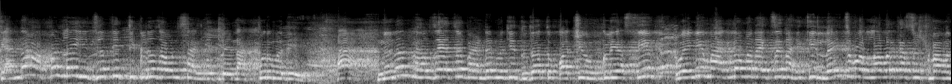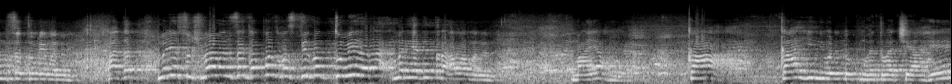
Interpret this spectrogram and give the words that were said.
त्यांना आपण लय इज्जतीत तिकडे जाऊन सांगितले नागपूरमध्ये. हा ननंद भावजायचं भांडण म्हणजे दुधा तुपाची उकळी असती. वहिनी मागणं म्हणायचं नाही की लयच बोललावर का सुषमा वंश तुम्ही म्हणून? आता म्हणजे सुषमा वंश गप्पच बसतील पण तुम्ही जरा मर्यादित राहावा म्हणून. माया हो का का ही निवडणूक महत्वाची आहे.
